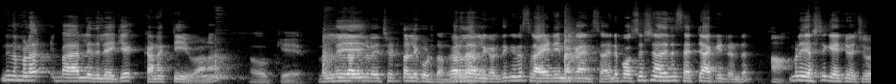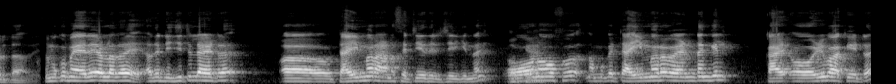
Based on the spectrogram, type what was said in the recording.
ഇനി നമ്മൾ ബാരൽ ഇതിലേക്ക് കണക്ട് ചെയ്യുവാണ്. ഓക്കെ വെച്ചിട്ട് തള്ളി കൊടുത്താൽ ഇങ്ങനെ സ്ലൈഡിംഗ് മെക്കാനിക്സ് അതിന്റെ പൊസിഷൻ അതിൽ സെറ്റ് ആക്കിയിട്ടുണ്ട്. നമ്മൾ ജസ്റ്റ് കയറ്റി വെച്ച് കൊടുത്താൽ മതി. നമുക്ക് മേലെയുള്ളത് അത് ഡിജിറ്റലായിട്ട് ടൈമർ ആണ് സെറ്റ് ചെയ്തിരിച്ചിരിക്കുന്നത്. ഓൺ ഓഫ് നമുക്ക് ടൈമർ വേണ്ടെങ്കിൽ ഒഴിവാക്കിയിട്ട്.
